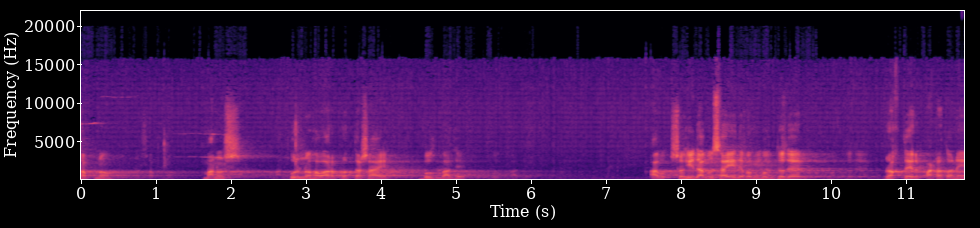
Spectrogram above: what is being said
স্বপ্ন মানুষ পূর্ণ হওয়ার প্রত্যাশায় বুক বাঁধে। আবু শহীদ আবু সাইদ এবং মুগ্ধদের রক্তের পাটাতনে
